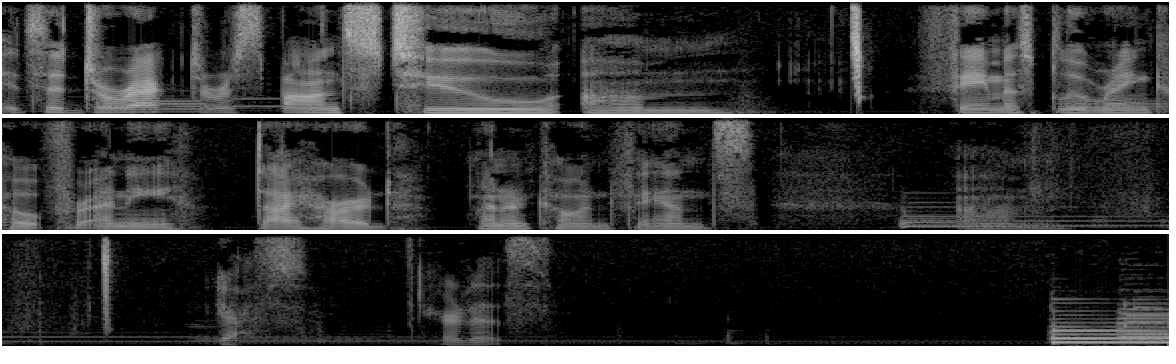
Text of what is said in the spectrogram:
it's a direct response to um, famous blue raincoat for any diehard Leonard Cohen fans. Um, yes, here it is.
